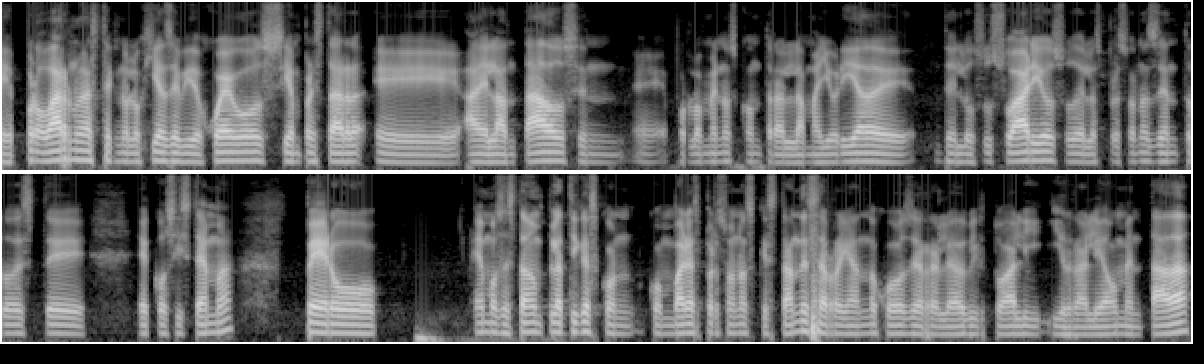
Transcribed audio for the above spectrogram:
eh, probar nuevas tecnologías de videojuegos, siempre estar eh, adelantados en, eh, por lo menos contra la mayoría de, los usuarios o de las personas dentro de este ecosistema, pero hemos estado en pláticas con, varias personas que están desarrollando juegos de realidad virtual y, realidad aumentada.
